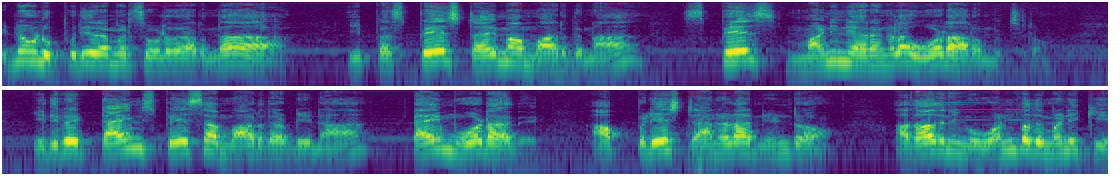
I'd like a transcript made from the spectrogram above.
இன்னும் உங்களுக்கு புரியுற மாதிரி சொல்கிறதா இருந்தால் இப்போ ஸ்பேஸ் டைமாக மாறுதுன்னா ஸ்பேஸ் மணி நேரங்களாக ஓட ஆரம்பிச்சிடும் இதுவே டைம் ஸ்பேஸாக மாறுது அப்படின்னா டைம் ஓடாது. அப்படியே ஸ்டாண்டர்டாக நின்றோம். அதாவது நீங்கள் ஒன்பது மணிக்கு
